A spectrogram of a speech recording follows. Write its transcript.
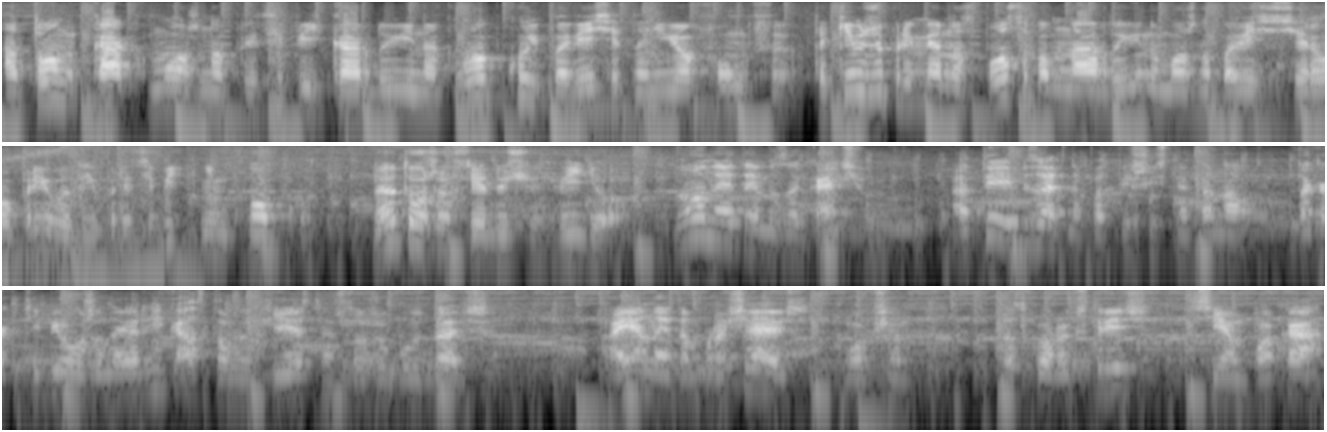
о том, как можно прицепить к Arduino кнопку и повесить на нее функцию. Таким же примерно способом на Arduino можно повесить сервоприводы и прицепить к ним кнопку. Но это уже в следующих видео. Ну а на этом мы заканчиваем. А ты обязательно подпишись на канал, так как тебе уже наверняка стало интересно, что же будет дальше. А я на этом прощаюсь. В общем, до скорых встреч. Всем пока.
